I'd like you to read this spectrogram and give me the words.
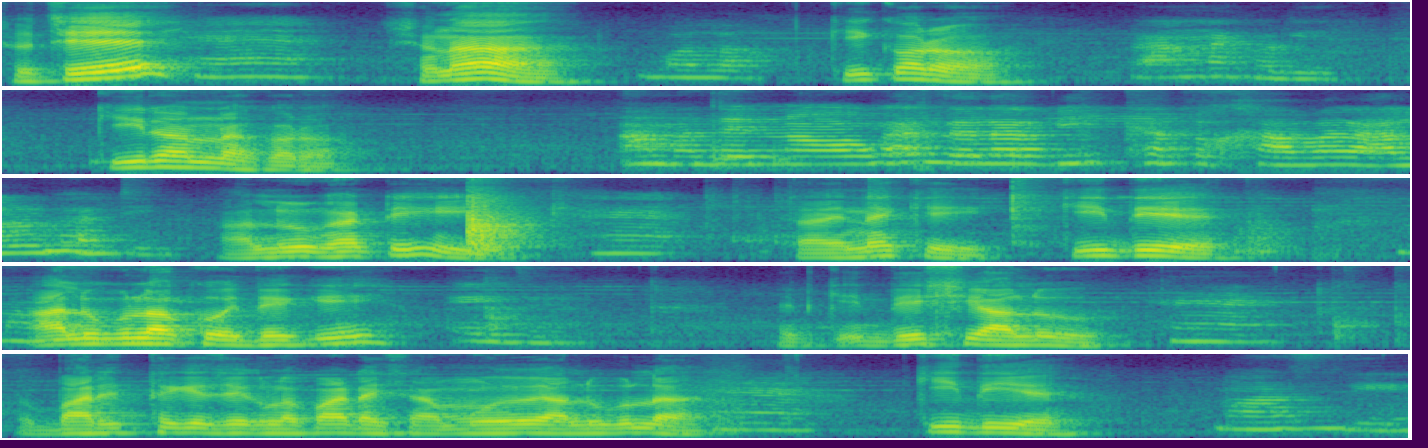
সুচি হ্যাঁ। শোনা বলো। কি করো? রান্না করি। কি রান্না করো? আমাদের নওগাঁ জেলার বিখ্যাত খাবার আলু ঘাটি। আলু ঘাটি? হ্যাঁ। তাই নাকি? কি দিয়ে? আলুগুলা কই দেখি? দেশি আলু? হ্যাঁ। বাড়ির থেকে যেগুলো পাঠাইছে আমি ওই আলুগুলা? হ্যাঁ। কি দিয়ে? মাছ দিয়ে।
